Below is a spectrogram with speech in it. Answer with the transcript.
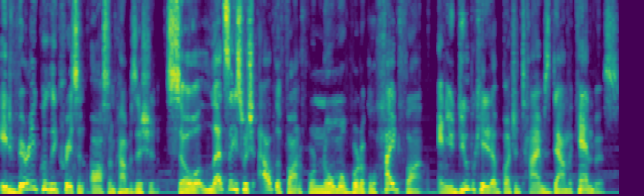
it very quickly creates an awesome composition. So let's say you switch out the font for normal vertical height font, and you duplicate it a bunch of times down the canvas.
